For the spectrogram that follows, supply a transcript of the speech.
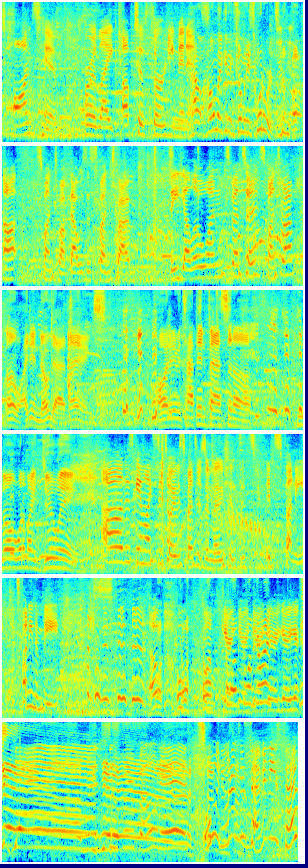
taunts him for like up to 30 minutes. How, how am I getting so many Squidwards? Uh, Uh, SpongeBob. That was a SpongeBob. The yellow one, Spencer. SpongeBob. oh, I didn't know that. Thanks. oh, I didn't even tap in fast enough. No, what am I doing? Oh, this game likes to toy with Spencer's emotions. It's it's funny. It's funny to me. Oh, oh, Come on, come oh, oh, Gary, Gary, Gary, Gary, Gary. Yeah! We did Super it! bonus. Oh, and it went up to 77.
